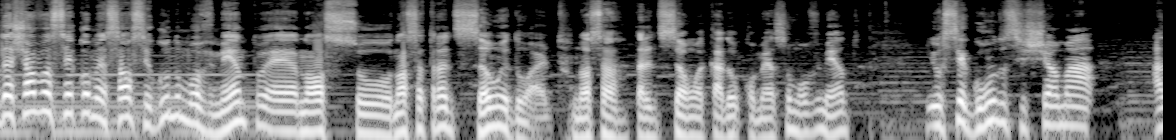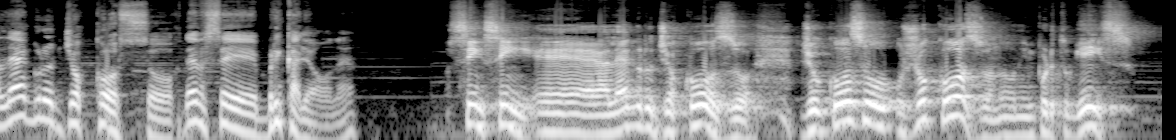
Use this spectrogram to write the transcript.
Vou deixar você começar o segundo movimento, é nosso, nossa tradição, Eduardo. Nossa tradição é cada um começa um movimento. E o segundo se chama Allegro Giocoso. Deve ser brincalhão, né? Sim, sim, é Allegro Giocoso. Giocoso, jocoso no, em português.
